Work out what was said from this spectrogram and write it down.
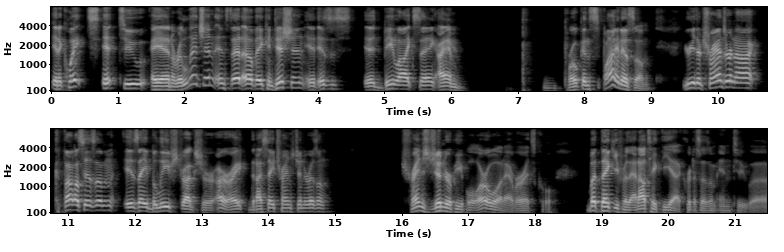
It equates it to an, a religion instead of a condition. It is. It'd be like saying I am broken spinism. You're either trans or not. Catholicism is a belief structure. All right. Did I say transgenderism? Transgender people or whatever. It's cool. But thank you for that. I'll take the uh, criticism into uh,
